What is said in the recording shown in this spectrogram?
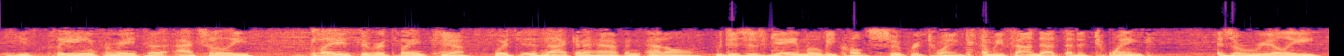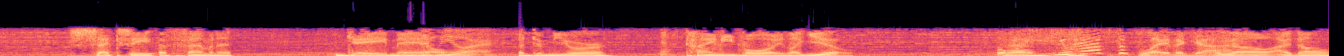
he's pleading for me to actually play Super Twink. Yeah. which is not going to happen at all. There's this gay movie called Super Twink, and we found out that a twink is a really sexy, effeminate gay male. Demure. A demure, tiny boy like you. But wait, you have to play the guy. No, I don't.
